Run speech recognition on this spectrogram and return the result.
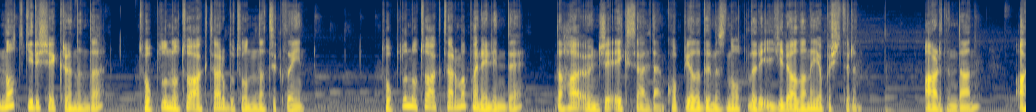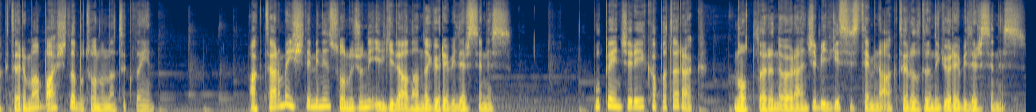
Not giriş ekranında Toplu notu aktar butonuna tıklayın. Toplu notu aktarma panelinde daha önce Excel'den kopyaladığınız notları ilgili alana yapıştırın. Ardından aktarıma başla butonuna tıklayın. Aktarma işleminin sonucunu ilgili alanda görebilirsiniz. Bu pencereyi kapatarak notların öğrenci bilgi sistemine aktarıldığını görebilirsiniz.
